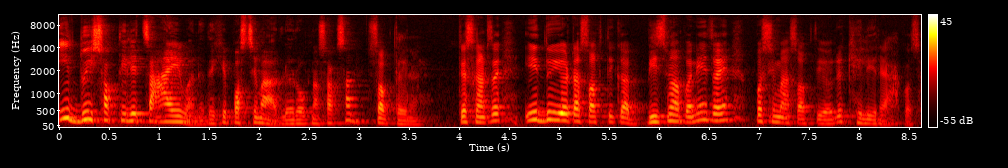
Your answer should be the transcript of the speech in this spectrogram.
यी दुई शक्तिले चाहे भनेदेखि पश्चिमाहरूले रोक्न सक्छन्। सक्दैनन्। त्यस कारण चाहिँ यी दुईवटा शक्तिका बिचमा पनि चाहिँ पश्चिमा शक्तिहरूले खेलिरहेको छ।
